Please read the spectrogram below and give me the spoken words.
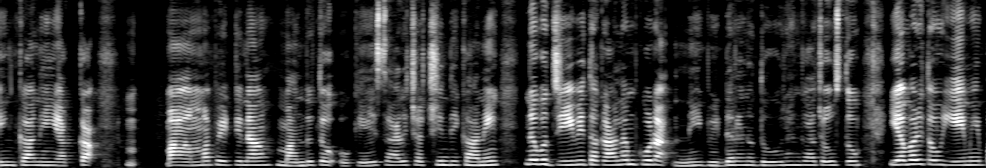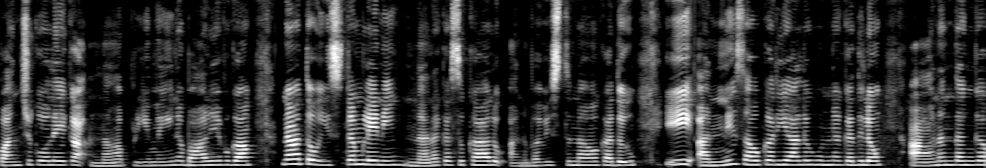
ఇంకా నీ అక్క మా అమ్మ పెట్టిన మందుతో ఒకేసారి చచ్చింది కానీ నువ్వు జీవితకాలం కూడా నీ బిడ్డలను దూరంగా చూస్తూ ఎవరితో ఏమీ పంచుకోలేక నా ప్రియమైన భార్యవుగా నాతో ఇష్టం లేని నరక సుఖాలు అనుభవిస్తున్నావు కదూ. ఈ అన్ని సౌకర్యాలు ఉన్న గదిలో ఆనందంగా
